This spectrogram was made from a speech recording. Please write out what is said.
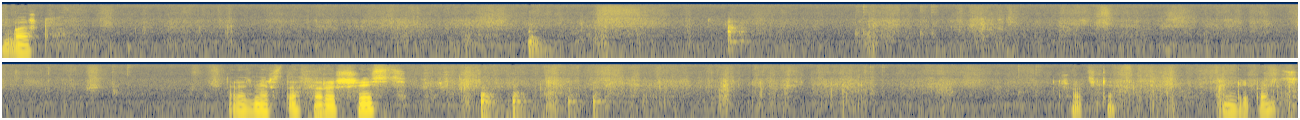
Башка. Размер 146. Шортики. Angry Birds.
